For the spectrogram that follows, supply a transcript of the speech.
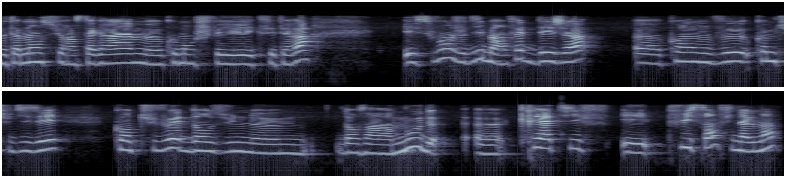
notamment sur Instagram, euh, comment je fais, etc. Et souvent, je dis, bah, en fait, déjà, quand on veut, comme tu disais, quand tu veux être dans, une, dans un mood créatif et puissant, finalement,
